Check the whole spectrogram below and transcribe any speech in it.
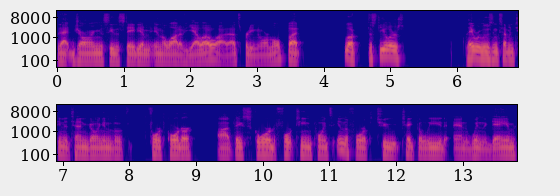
that jarring to see the stadium in a lot of yellow. Uh, that's pretty normal. But look, the Steelers, they were losing 17 to 10 going into the fourth quarter. Uh, they scored 14 points in the fourth to take the lead and win the game.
